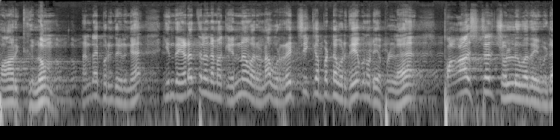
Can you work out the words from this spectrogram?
பார்க்கலும். நன்றாக புரிந்துக்கிடுங்க இந்த இடத்துல நமக்கு என்ன வரும்னா ஒரு ரட்சிக்கப்பட்ட ஒரு தேவனுடைய பிள்ளை பாஸ்டர் சொல்லுவதை விட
